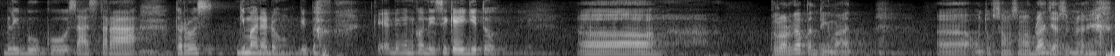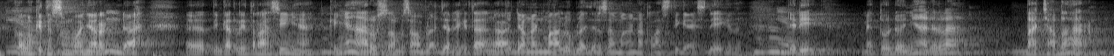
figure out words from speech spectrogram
beli buku sastra. Hmm. Terus gimana dong gitu? kayak dengan kondisi kayak gitu. Uh, keluarga penting banget. Uh, untuk sama-sama belajar sebenarnya. Iya. Kalau kita semuanya rendah uh, tingkat literasinya, mm. kayaknya harus sama-sama belajar deh. Kita nggak jangan malu belajar sama anak kelas 3 SD gitu. Mm, iya. Jadi metodenya adalah baca bareng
